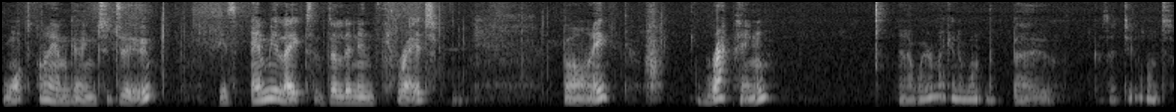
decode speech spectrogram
what I am going to do is emulate the linen thread by wrapping. Now, where am I going to want the bow? Because I do want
